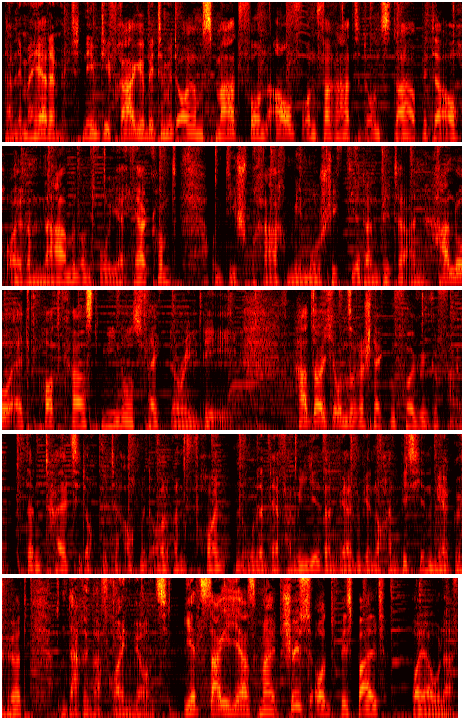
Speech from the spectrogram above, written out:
Dann immer her damit. Nehmt die Frage bitte mit eurem Smartphone auf und verratet uns da bitte auch euren Namen und wo ihr her herkommt und die Sprachmemo schickt ihr dann bitte an hallo at podcast-factory.de. Hat euch unsere Schneckenfolge gefallen? Dann teilt sie doch bitte auch mit euren Freunden oder der Familie, dann werden wir noch ein bisschen mehr gehört und darüber freuen wir uns. Jetzt sage ich erstmal Tschüss und bis bald, euer Olaf.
